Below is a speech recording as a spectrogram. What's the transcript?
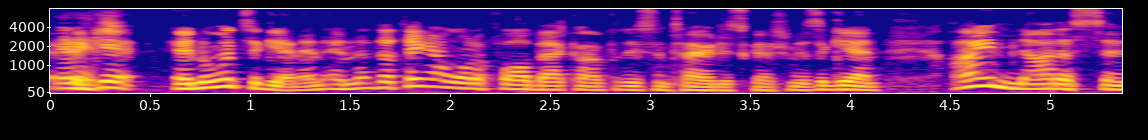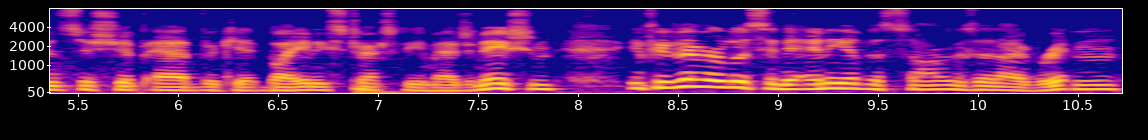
It is. again, and once again, and, and the thing I want to fall back on for this entire discussion is again, I'm not a censorship advocate by any stretch of the imagination. If you've ever listened to any of the songs that I've written,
